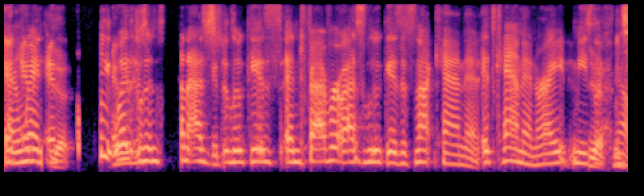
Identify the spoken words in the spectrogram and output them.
and, and and- when- and- Yeah. Wait, And when, it is- when someone asked it- Lucas and Favreau asked Lucas, it's not canon. It's canon, right? And he's Yeah, like, no,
